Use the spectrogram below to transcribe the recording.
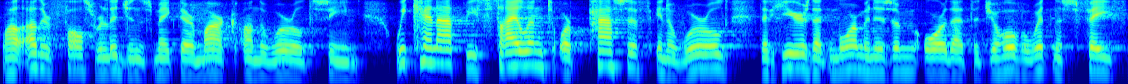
while other false religions make their mark on the world scene. We cannot be silent or passive in a world that hears that Mormonism or that the Jehovah Witness faith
